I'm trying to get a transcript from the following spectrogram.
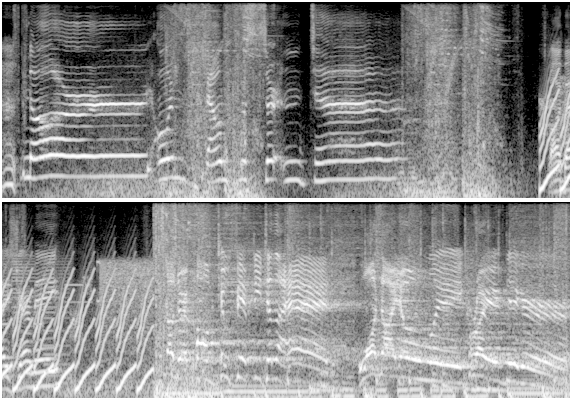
No, oh, I'm bound for certain death. Bye, base, Jeremy. Thunder Pump 250 to the head. One night only. Gravedigger.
